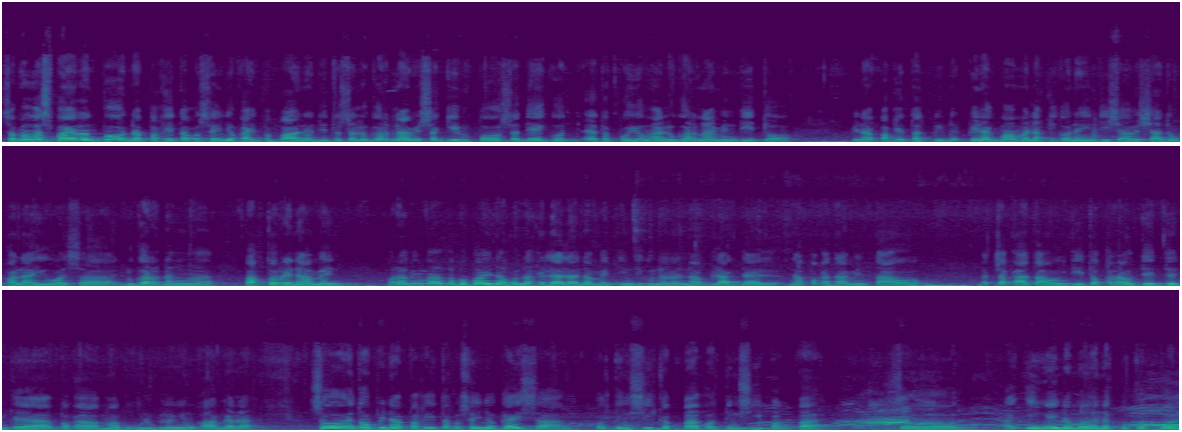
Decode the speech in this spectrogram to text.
sa mga aspirant po, napakita ko sa inyo kahit paano dito sa lugar namin sa Gimpo, sa Degut. Ito po yung ah, lugar namin dito. pinapakita at pin- pinagmamalaki ko na hindi siya masyadong kalayuan sa lugar ng ah, factory namin. Maraming mga kababayan ako nakilala na meet, hindi ko na lang na-vlog dahil napakadaming tao. At saka tawag dito, crowded din, kaya baka mabuhulog lang yung camera. So, ito pinapakita ko sa inyo guys, ah, konting sikap pa, konting sipag pa. So, ang ingay ng mga nagpo-football.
